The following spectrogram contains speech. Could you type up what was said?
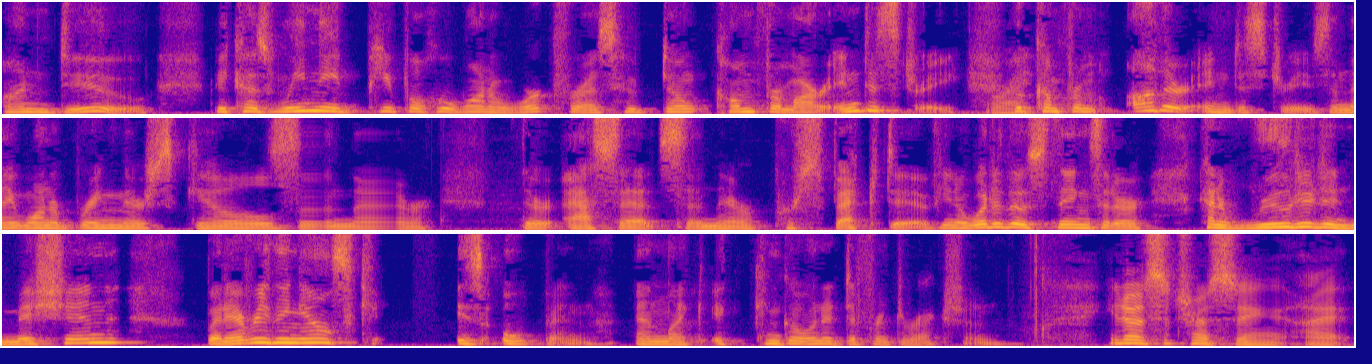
undo because we need people who want to work for us who don't come from our industry, right. who come from other industries and they want to bring their skills and their their assets and their perspective. You know, what are those things that are kind of rooted in mission, but everything else is open and like it can go in a different direction. You know, it's interesting. I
